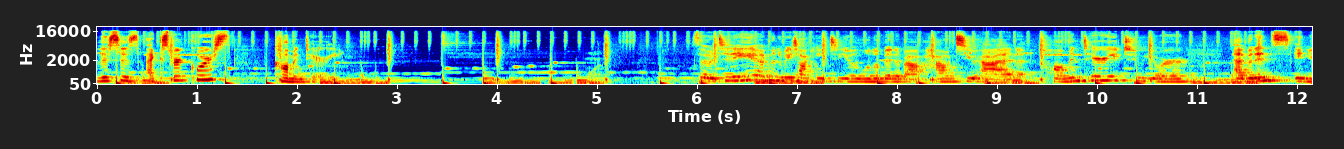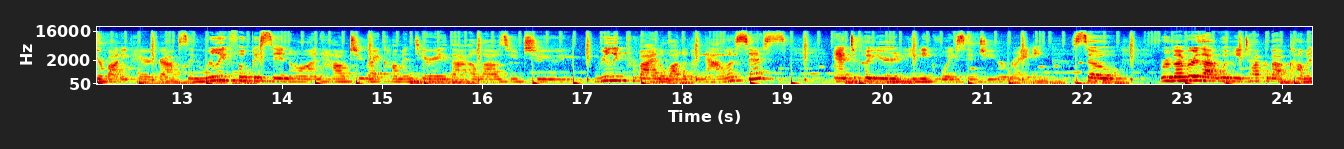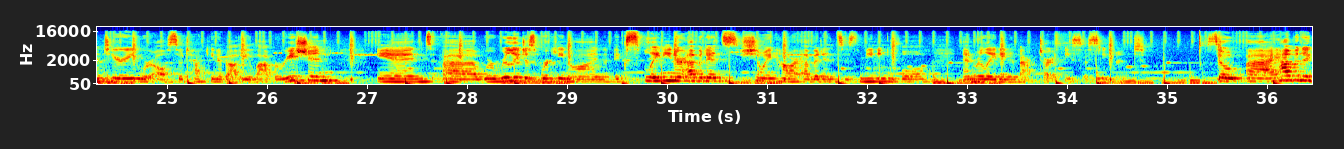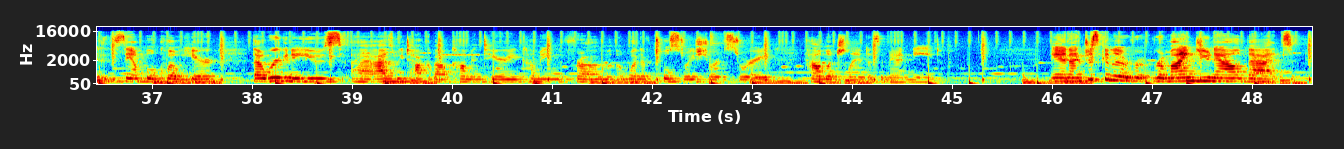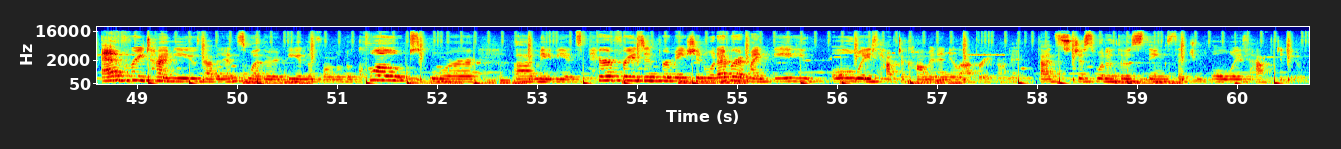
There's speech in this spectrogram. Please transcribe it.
This is Expert Course Commentary. So today I'm going to be talking to you a little bit about how to add commentary to your evidence in your body paragraphs and really focus in on how to write commentary that allows you to really provide a lot of analysis and to put your unique voice into your writing. So remember that when we talk about commentary, we're also talking about elaboration and uh, we're really just working on explaining our evidence, showing how our evidence is meaningful, and relating it back to our thesis statement. So uh, I have an example quote here that we're going to use uh, as we talk about commentary coming from one of Tolstoy's short story, How Much Land Does a Man Need? And I'm just going to remind you now that every time you use evidence, whether it be in the form of a quote or uh, maybe it's paraphrased information, whatever it might be, you always have to comment and elaborate on it. That's just one of those things that you always have to do.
